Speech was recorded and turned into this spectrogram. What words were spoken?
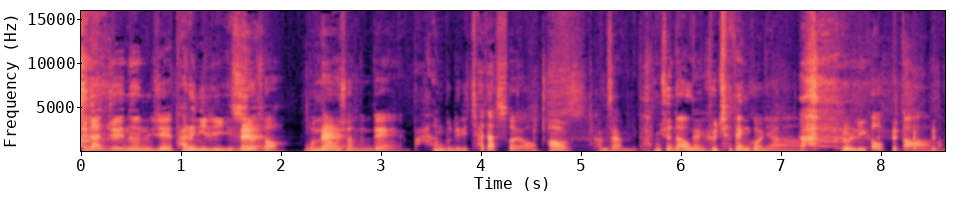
지난주에는 이제 다른 일이 있으셔서 못 네. 나오셨는데 많은 분들이 찾았어요. 어, 감사합니다. 한 주 나오고 네. 교체된 거냐? 그럴 리가 없다. 막.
